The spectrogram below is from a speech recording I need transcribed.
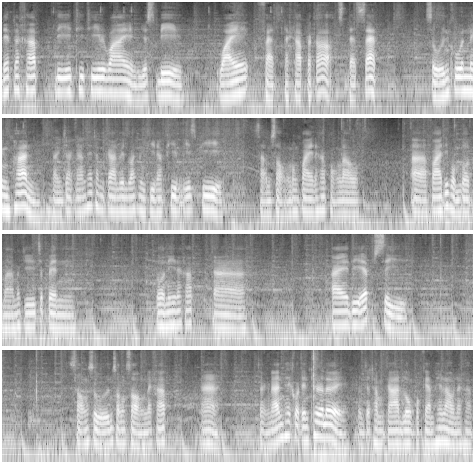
dep นะครับ dtty usb white fat นะครับ แล้วก็ stat z 0คูณ1000 หลังจากนั้นให้ทำการเว้นวรรคหนึ่งทีนะพิมพ์ esp 32 ลงไปนะครับของเราไฟล์ที่ผมโหลดมาเมื่อกี้จะเป็นตัวนี้นะครับ idf 4 2022 นะครับจากนั้นให้กด enter เลย มันจะทำการลงโปรแกรมให้เรานะครับ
